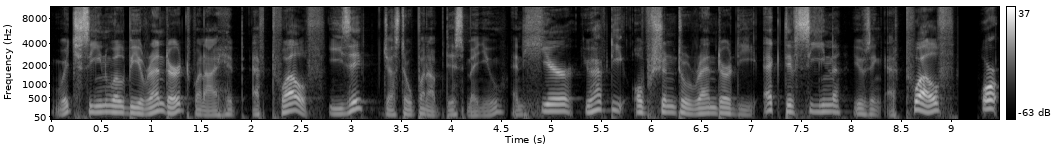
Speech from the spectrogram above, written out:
Which scene will be rendered when I hit F12? Easy, just open up this menu and here you have the option to render the active scene using F12 or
